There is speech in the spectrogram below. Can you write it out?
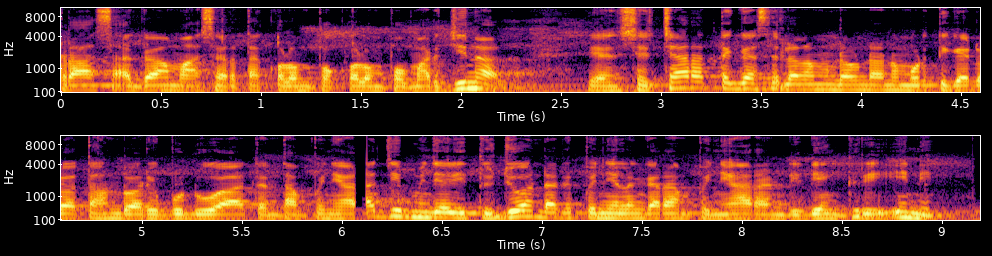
ras, agama, serta kelompok-kelompok marginal yang secara tegas dalam Undang-Undang Nomor 32 Tahun 2002 tentang penyiaran wajib menjadi tujuan dari penyelenggaraan penyiaran di negeri ini.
